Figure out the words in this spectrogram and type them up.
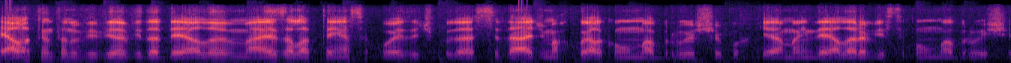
ela tentando viver a vida dela, mas ela tem essa coisa, tipo, da cidade marcou ela como uma bruxa porque a mãe dela era vista como uma bruxa.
